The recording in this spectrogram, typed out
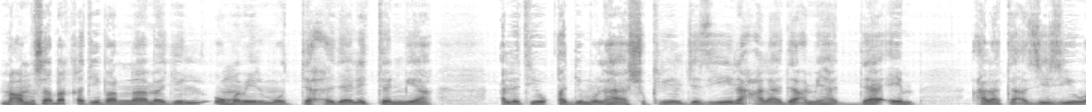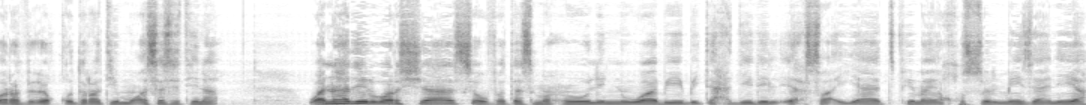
مع مسابقة برنامج الأمم المتحدة للتنمية التي يقدم لها شكري الجزيل على دعمها الدائم على تعزيز ورفع قدرات مؤسستنا. وأن هذه الورشة سوف تسمح للنواب بتحديد الإحصائيات فيما يخص الميزانية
